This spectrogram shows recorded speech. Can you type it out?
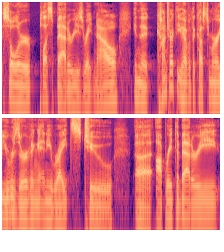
solar plus batteries right now in the contract that you have with the customer are you reserving any rights to uh, operate the battery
